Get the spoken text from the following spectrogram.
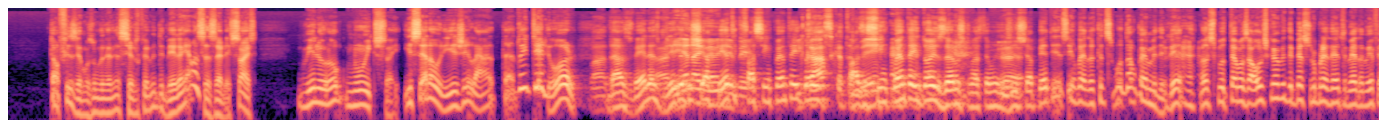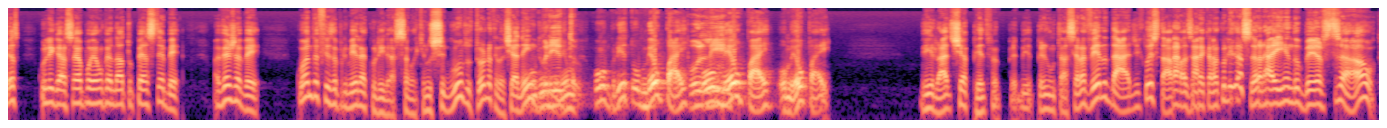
Então fizemos um grande acerto com o MDB, ganhamos as eleições melhorou muito isso aí. Isso era a origem lá da, do interior, lá das da, velhas brigas de Chiapeta, que faz 52, quase 52 anos que nós temos é. Chiapeta e 50 que disputamos com o MDB. nós disputamos a última que o MDB surpreendentemente também fez coligação e apoiou um candidato do PSDB. Mas veja bem, quando eu fiz a primeira coligação aqui no segundo turno, que não tinha nem dúvida Brito. com o Brito, o meu pai, o meu pai, o meu pai, veio lá de Tia Pedro para perguntar se era verdade que eu estava fazendo aquela coligação. Traindo o berço. Não.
